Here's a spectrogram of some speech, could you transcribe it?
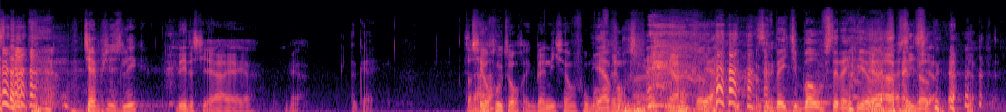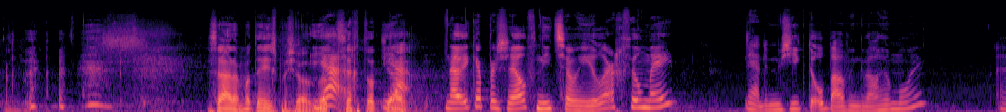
dit Champions League? Dit is, ja, ja, ja. ja. Oké. Dat is heel goed, toch? Ik ben niet zo'n voetbalfan. Ja, volgens maar- ja. Dat, dat is een beetje bovenste regio. Ja, precies, ja. Sarah, Matthäus Ja, wat zegt dat jou? Ja, nou ik heb er zelf niet zo heel erg veel mee. Ja, de muziek, de opbouw vind ik wel heel mooi. Ehm,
